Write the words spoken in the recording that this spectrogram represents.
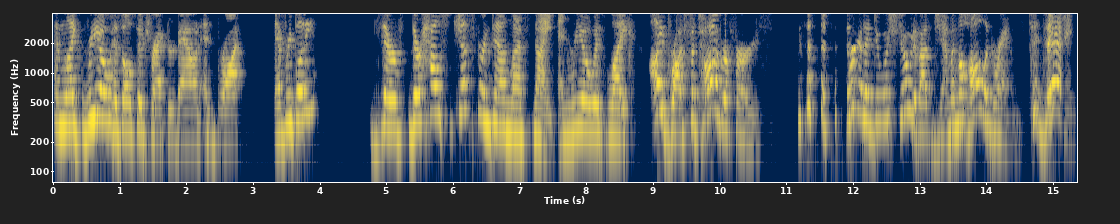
And like Rio has also tracked her down and brought everybody. Their their house just burned down last night, and Rio is like, I brought photographers. we're gonna do a shoot about Jem and the holograms today.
